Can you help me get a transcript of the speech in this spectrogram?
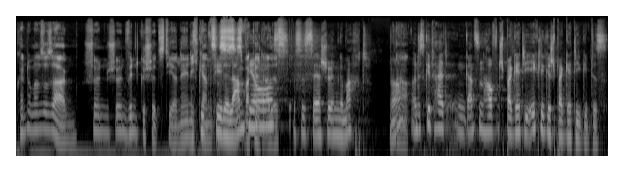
könnte man so sagen. Schön, schön windgeschützt hier. Nee, nicht Es gibt ganz. viele es, es wackelt Lampions. alles. Es ist sehr schön gemacht. Ne? Ja. Und es gibt halt einen ganzen Haufen Spaghetti, eklige Spaghetti gibt es.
